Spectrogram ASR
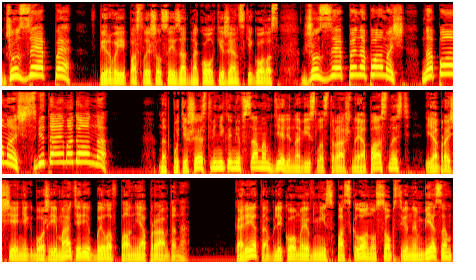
«Джузеппе!» — впервые послышался из одноколки женский голос. «Джузеппе, на помощь! На помощь! Святая Мадонна!» Над путешественниками в самом деле нависла страшная опасность, и обращение к Божьей Матери было вполне оправдано. Карета, влекомая вниз по склону собственным весом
